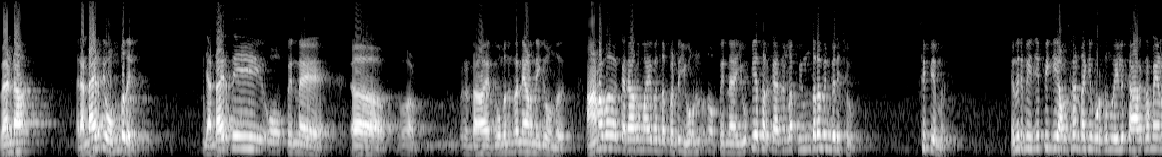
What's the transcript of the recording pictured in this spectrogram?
വേണ്ട. രണ്ടായിരത്തി ഒമ്പതിൽ രണ്ടായിരത്തി പിന്നെ രണ്ടായിരത്തി ഒമ്പതിൽ തന്നെയാണെന്ന് എനിക്ക് തോന്നുന്നത്. ആണവ കരാറുമായി ബന്ധപ്പെട്ട് യു പിന്നെ യു പി എ സർക്കാരിനുള്ള പിന്തുണ പിൻവലിച്ചു സി പി എം. എന്നിട്ട് ബി ജെ പിക്ക് അവസരം ഉണ്ടാക്കി കൊടുക്കുന്നതിലും കാലക്രമേണ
